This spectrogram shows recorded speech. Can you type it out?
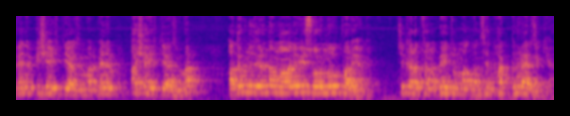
Benim işe ihtiyacım var. Benim aşa ihtiyacım var. Adamın üzerinde manevi sorumluluk var yani. Çıkarıp sana Beytülmal'dan senin hakkını verecek yani.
